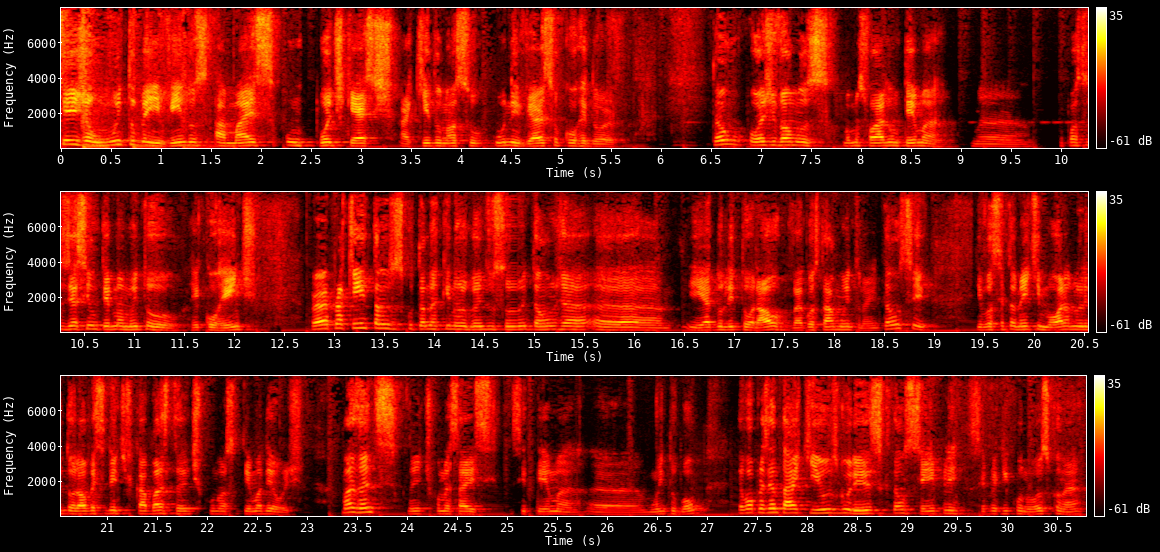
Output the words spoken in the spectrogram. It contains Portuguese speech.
Sejam muito bem-vindos a mais um podcast aqui do nosso Universo Corredor. Então, hoje vamos, vamos falar de um tema, uh, eu posso dizer assim, um tema muito recorrente. Para quem está nos escutando aqui no Rio Grande do Sul, então já uh, e é do litoral, vai gostar muito, né? Então, se e você também que mora no litoral vai se identificar bastante com o nosso tema de hoje. Mas antes da gente começar esse, esse tema uh, muito bom, eu vou apresentar aqui os guris que estão sempre, sempre aqui conosco, né?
